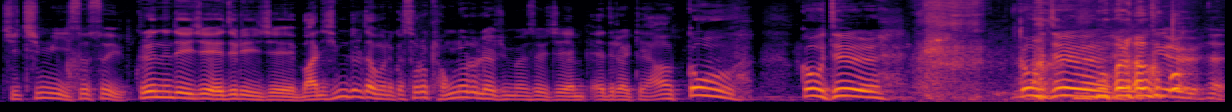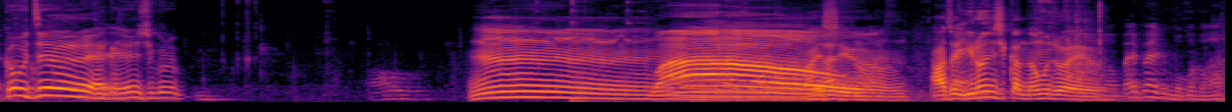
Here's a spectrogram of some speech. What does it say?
지침이 있었어요. 그랬는데 이제 애들이 이제 많이 힘들다 보니까 서로 격려를 해주면서 이제 애들한테 아 go go들 go들 뭐라고 go들 약간 이런 식으로 음. wow 맛있어요. 아저 이런 식감 너무 좋아해요. 어, 빨리빨리 좀 먹어봐.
